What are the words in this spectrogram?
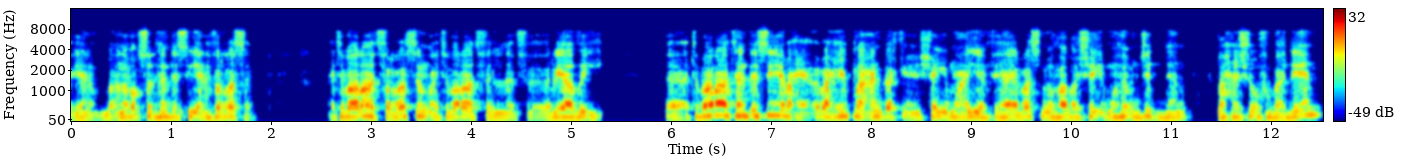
يعني أنا بقصد هندسية يعني في الرسم. اعتبارات في الرسم واعتبارات في الرياضية اعتبارات هندسية راح راح يطلع عندك شيء معين في هاي الرسمة وهذا شيء مهم جدا راح نشوفه بعدين.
